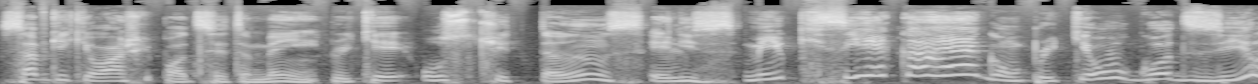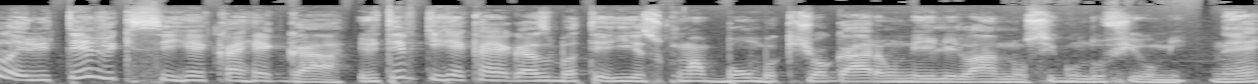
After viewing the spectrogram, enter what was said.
Sabe o que, que eu acho que pode ser também? Porque os titãs, eles meio que se recarregam, porque o Godzilla, ele teve que se recarregar. Ele teve que recarregar as baterias com uma bomba que jogaram nele lá no segundo filme, né?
